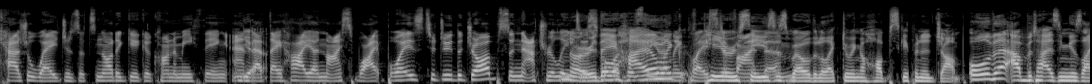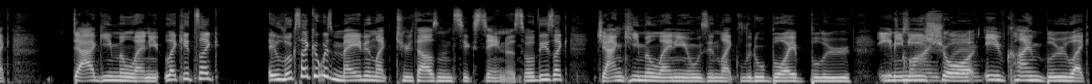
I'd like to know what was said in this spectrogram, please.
casual wages. It's not a gig economy thing, and Yeah. that they hire nice white boys to do the job. So naturally, No, Discord they was the hire like place to find POCs as well that are like doing a hop, skip, and a jump. All of their advertising is like daggy millennial. Like it's like it looks like it was made in like 2016. It's all these like janky millennials in like little boy blue Yves mini Klein short Yves Klein blue like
